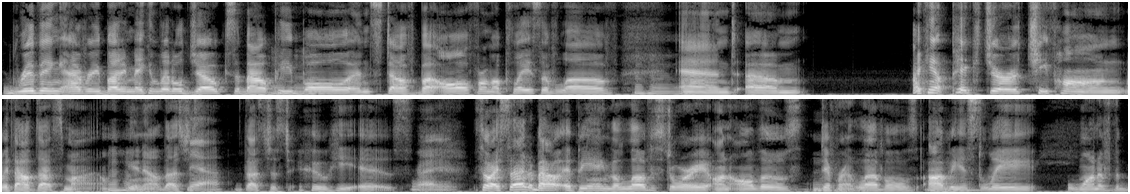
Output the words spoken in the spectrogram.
ribbing everybody, making little jokes about people and stuff, but all from a place of love. hmm And, um, I can't picture Chief Hong without that smile. Mhm. You know, that's just yeah that's just who he is right so I said about it being the love story on all those Mm-hmm. different levels. Obviously, one of the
